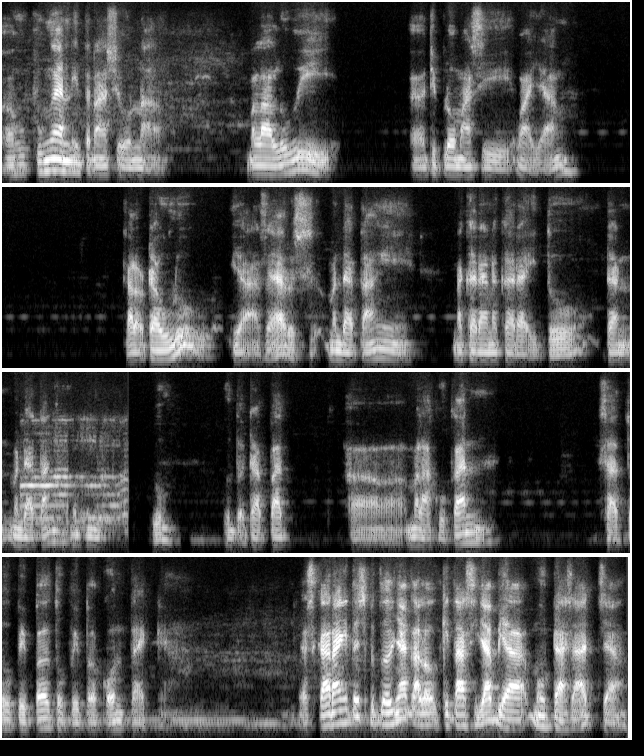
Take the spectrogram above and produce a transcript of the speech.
uh, hubungan internasional melalui uh, diplomasi wayang, kalau dahulu ya saya harus mendatangi negara-negara itu dan mendatangi itu untuk dapat uh, melakukan satu people to people contact. Ya. ya sekarang itu sebetulnya kalau kita siap ya mudah saja.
